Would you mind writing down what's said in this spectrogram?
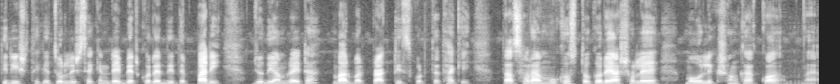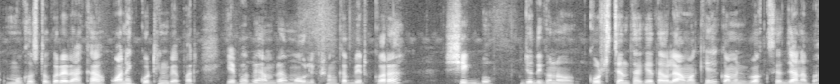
তিরিশ থেকে চল্লিশ সেকেন্ডে বের করে দিতে পারি, যদি আমরা এটা বারবার প্র্যাকটিস করতে থাকি। তাছাড়া মুখস্থ করে আসলে মৌলিক সংখ্যা মুখস্থ করে রাখা অনেক কঠিন ব্যাপার। এভাবে আমরা মৌলিক সংখ্যা বের করা শিখব। যদি কোনো কোশ্চেন থাকে তাহলে আমাকে কমেন্ট বক্সে জানাবা।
